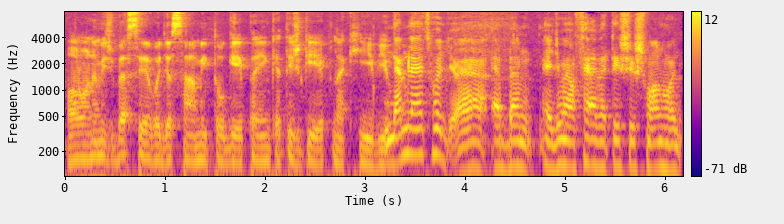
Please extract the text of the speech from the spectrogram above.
arról nem is beszél, hogy a számítógépeinket is gépnek hívjuk. Nem lehet, hogy ebben egy olyan felvetés is van, hogy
